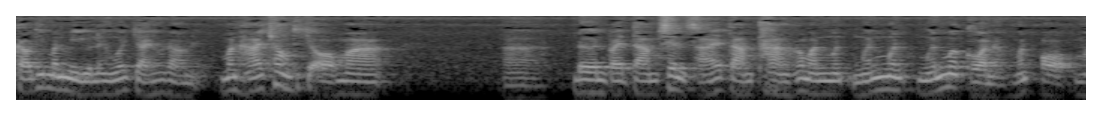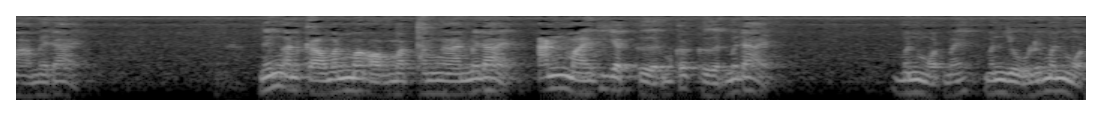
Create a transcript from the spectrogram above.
เก่าที่มันมีอยู่ในหัวใจของเราเนี่ย มันหาช่องที่จะออกมาอ่า เดินไปตามเส้นสายตามทางของมันเหมือนเหมือนเหมือนเมื่อก่อนอะ มันออกมาไม่ได้นเมื่ออันเก่ามันมาออกมาทำงานไม่ได้ อันใหม่ที่จะเกิดมันก็เกิดไม่ได้ มันหมดไหม มันอยู่หรือมันหมด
